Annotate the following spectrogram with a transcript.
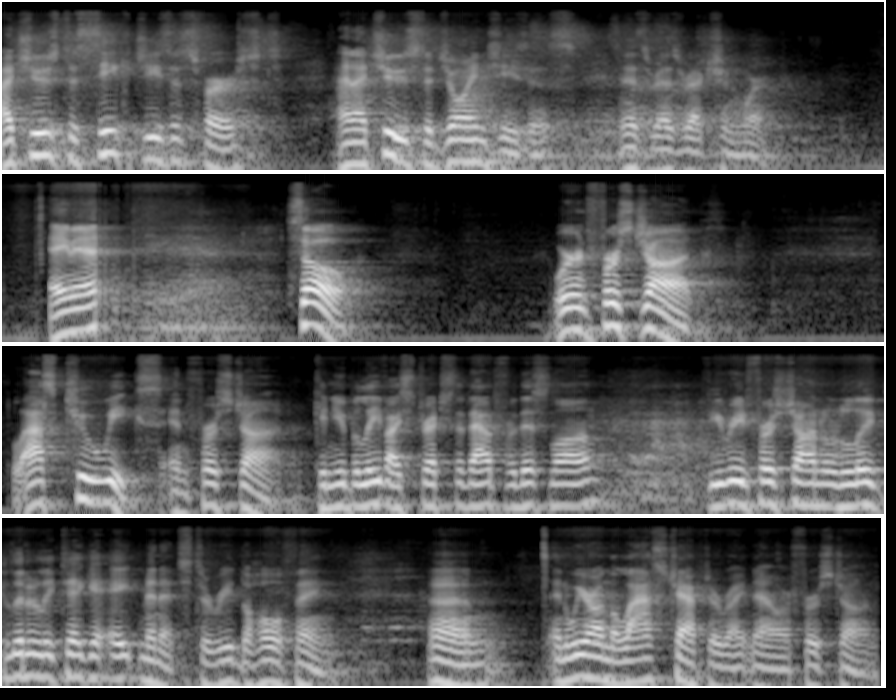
I choose to seek Jesus first, and I choose to join Jesus in his resurrection work. Amen. So, we're in 1 John. Last two weeks in 1 John. Can you believe I stretched it out for this long? If you read 1 John, it'll literally take you eight minutes to read the whole thing. Um, and we are on the last chapter right now of 1 John.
